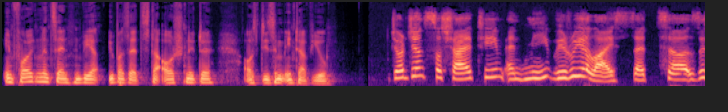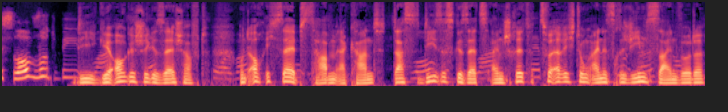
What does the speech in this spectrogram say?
Im Folgenden senden wir übersetzte Ausschnitte aus diesem Interview. Die georgische Gesellschaft und auch ich selbst haben erkannt, dass dieses Gesetz ein Schritt zur Errichtung eines Regimes sein würde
